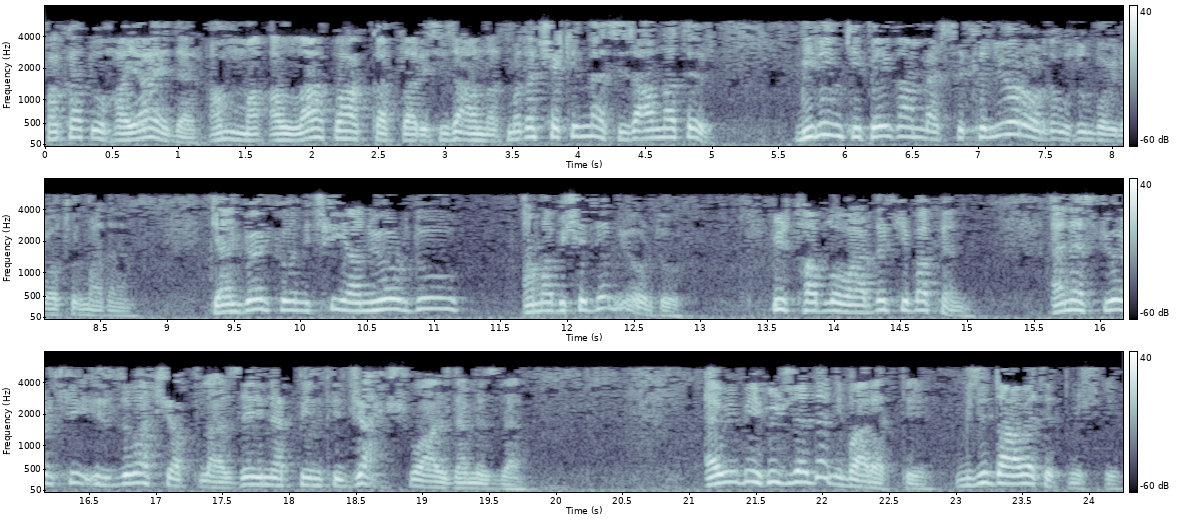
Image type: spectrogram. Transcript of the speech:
Fakat o haya eder. Ama Allah bu hakikatları size anlatmada çekinmez. Size anlatır. Bilin ki peygamber sıkılıyor orada uzun boylu oturmadan. Gel gör ki onun içi yanıyordu ama bir şey demiyordu. Bir tablo vardır ki bakın. Enes diyor ki izdivaç yaptılar Zeynep binti Cahş validemizle. Evi bir hücreden ibaretti. Bizi davet etmişti.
